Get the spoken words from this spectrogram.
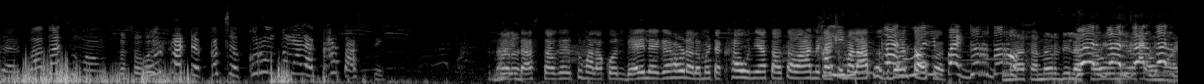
तर बघाच मग कसं होईल उरपाट कच्च करून तुम्हाला खात असते गे तुम्हाला कोण भ्यायलाय गा? हवडाला मट खाऊन येता तेव्हा आम्ही काय तुम्हाला असंच बोलताव का. नका नरडीला खाऊन येताव गर, माय.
